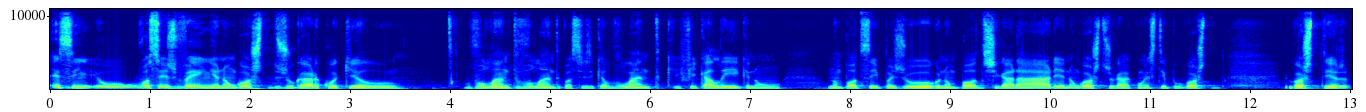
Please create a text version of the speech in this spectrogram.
É assim, eu, vocês veem, eu não gosto de jogar com aquele volante, volante, vocês, aquele volante que fica ali, que não não pode sair para jogo, não pode chegar à área. Não gosto de jogar com esse tipo. Gosto, gosto de ter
